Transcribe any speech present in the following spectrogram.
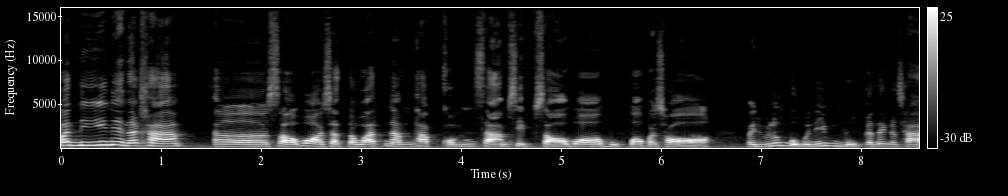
วันนี้เนี่ยนะคะเอ่อสวชัตวัฒน์นำทัพขม 30 สว บุกปปช ไปดูเรื่องบุกวันนี้บุกกันตั้งแต่เช้า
